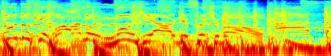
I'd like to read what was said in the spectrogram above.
tudo que rola no Mundial de Futebol. A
